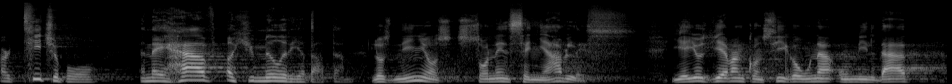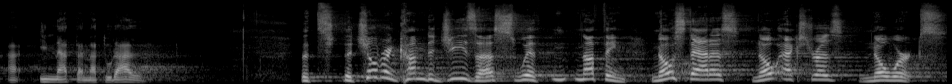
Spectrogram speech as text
are teachable and they have a humility about them. Los niños son enseñables y ellos llevan consigo una humildad ah, innata, natural. The, the children come to Jesus with nothing no status, no extras, no works.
